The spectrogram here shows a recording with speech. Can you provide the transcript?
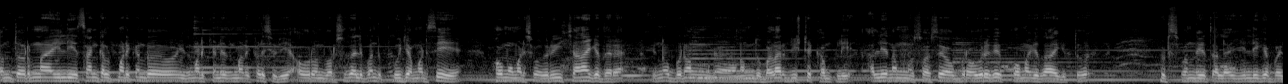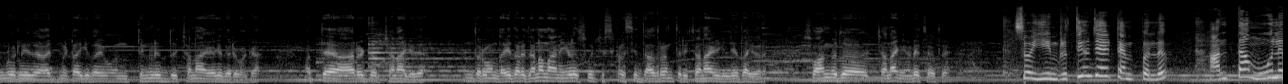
ಅಂಥವ್ರನ್ನ ಇಲ್ಲಿ ಸಂಕಲ್ಪ ಮಾಡ್ಕೊಂಡು ಇದು ಮಾಡ್ಕೊಂಡು ಇದು ಮಾಡಿ ಕಳಿಸಿದ್ವಿ. ಅವರು ಒಂದು ವರ್ಷದಲ್ಲಿ ಬಂದು ಪೂಜೆ ಮಾಡಿಸಿ, ಹೋಮ ಮಾಡಿಸಿ ಹೋದ್ರು. ಈಗ ಚೆನ್ನಾಗಿದ್ದಾರೆ. ಇನ್ನೊಬ್ಬರು ನಮ್ಮ ನಮ್ಮದು ಬಳ್ಳಾರಿ ಡಿಸ್ಟಿಕ್ ಕಂಪ್ಲಿ ಅಲ್ಲಿ ನಮ್ಮ ಸೊಸೆ ಒಬ್ಬರು ಅವರಿಗೆ ಕೋಮ ಇದಾಗಿತ್ತು. ಫಿಟ್ಸ್ ಬಂದಿತ್ತಲ್ಲ ಇಲ್ಲಿಗೆ ಬೆಂಗಳೂರಲ್ಲಿ ಅಡ್ಮಿಟ್ ಆಗಿದೆ ಒಂದು ತಿಂಗಳಿದ್ದು ಚೆನ್ನಾಗಿದ್ದಾರೆ ಇವಾಗ. ಮತ್ತು ಆರೋಗ್ಯ ಚೆನ್ನಾಗಿದೆ. ಇಂಥವ್ರು ಒಂದು ಐದಾರು ಜನ ನಾನು ಹೇಳಿ ಸೂಚಿಸಿ ಕಳಿಸಿದ್ದೆ. ಅದರಂತೂ ಚೆನ್ನಾಗಿ ಇಲ್ಲಿ ಇದಾಗಿದ್ದಾರೆ ಸ್ವಾಮಿದು ಚೆನ್ನಾಗಿ ನಡೀತೈತೆ ಸೊ ಈ ಮೃತ್ಯುಂಜಯ ಟೆಂಪಲ್ ಅಂಥ ಮೂಲೆ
